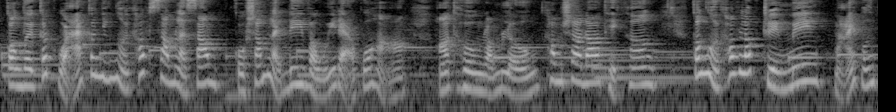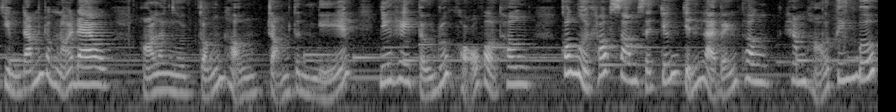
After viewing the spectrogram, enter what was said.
Còn về kết quả, có những người khóc xong là xong, cuộc sống lại đi vào quỹ đạo của họ. Họ thường rộng lượng, không so đo thiệt hơn. Có người khóc lóc truyền miên, mãi vẫn chìm đắm trong nỗi đau. Họ là người cẩn thận, trọng tình nghĩa, nhưng hay tự rước khổ vào thân. Có người khóc xong sẽ chấn chỉnh lại bản thân, hăm hở tiến bước.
